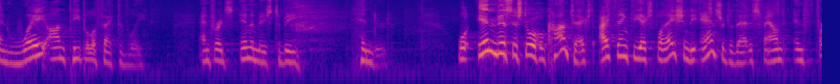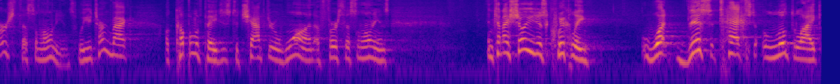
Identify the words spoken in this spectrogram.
and weigh on people effectively and for its enemies to be hindered? Well, in this historical context, I think the explanation, the answer to that is found in 1 Thessalonians. Will you turn back a couple of pages to chapter 1 of 1 Thessalonians? And can I show you just quickly what this text looked like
